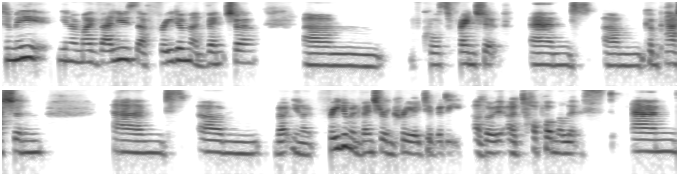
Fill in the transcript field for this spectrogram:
to me, you know, my values are freedom, adventure, um, of course, friendship, and um, compassion and um, but you know freedom adventure and creativity are, the, are top on the list. And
